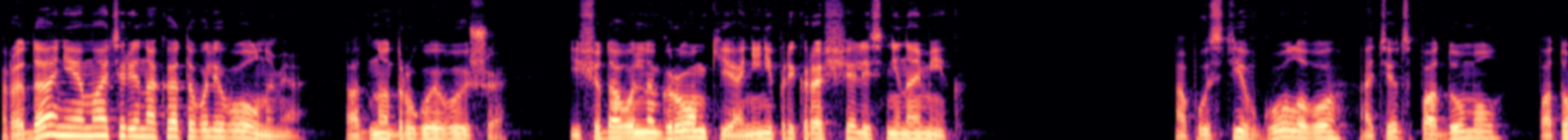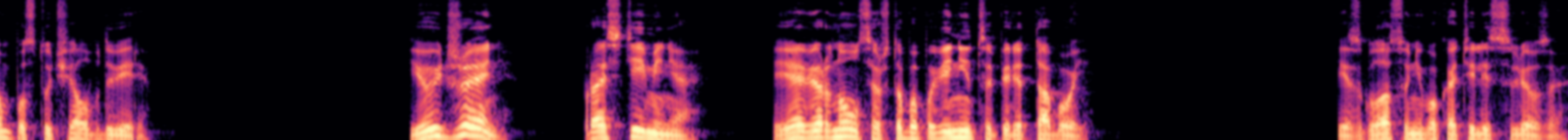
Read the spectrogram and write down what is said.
Рыдания матери накатывали волнами, одна другой выше. Еще довольно громкие, они не прекращались ни на миг. Опустив голову, отец подумал, потом постучал в дверь. «Юй-Джень, прости меня. Я вернулся, чтобы повиниться перед тобой». Из глаз у него катились слезы.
